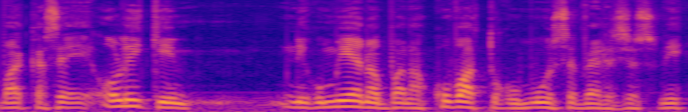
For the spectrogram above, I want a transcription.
vaikka se olikin niin kuin mienompana kuvattu kuin muissa versioissa, niin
